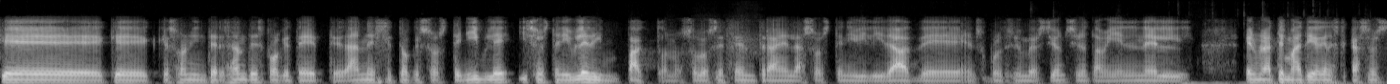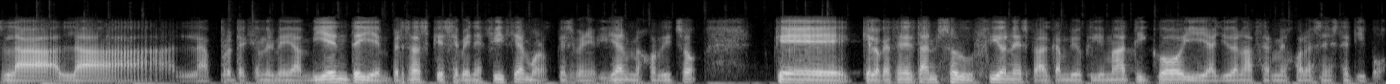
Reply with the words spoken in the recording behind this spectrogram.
que, son interesantes porque te, dan ese toque sostenible y sostenible de impacto. No solo se centra en la sostenibilidad de, en su proceso de inversión, sino también en, el, en una temática que en este caso es la, la, protección del medio ambiente y empresas que se benefician, bueno, que se benefician, mejor dicho, que, que, lo que hacen es dan soluciones para el cambio climático y ayudan a hacer mejoras en este tipo.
